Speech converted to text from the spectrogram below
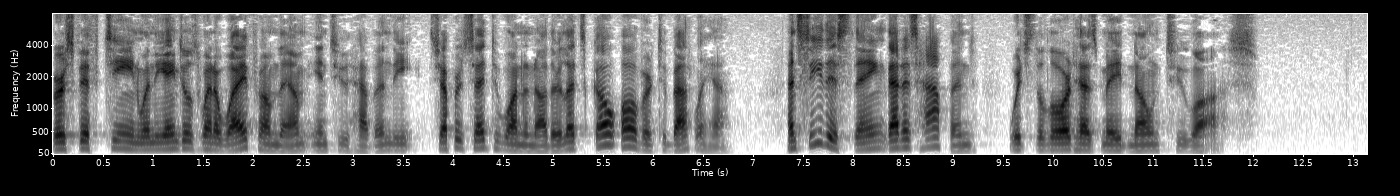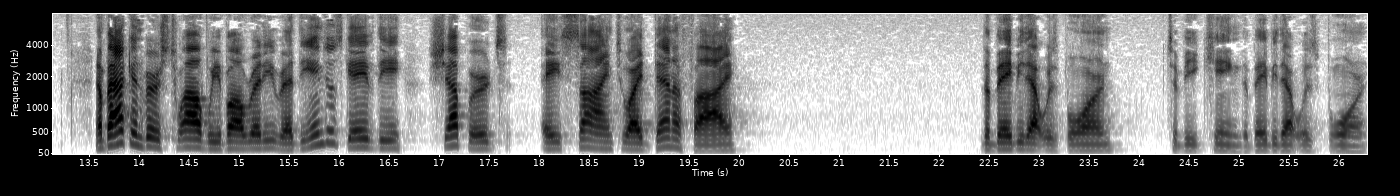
Verse 15 When the angels went away from them into heaven, the shepherds said to one another, Let's go over to Bethlehem and see this thing that has happened, which the Lord has made known to us. Now, back in verse 12, we've already read the angels gave the shepherds a sign to identify the baby that was born to be king, the baby that was born.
